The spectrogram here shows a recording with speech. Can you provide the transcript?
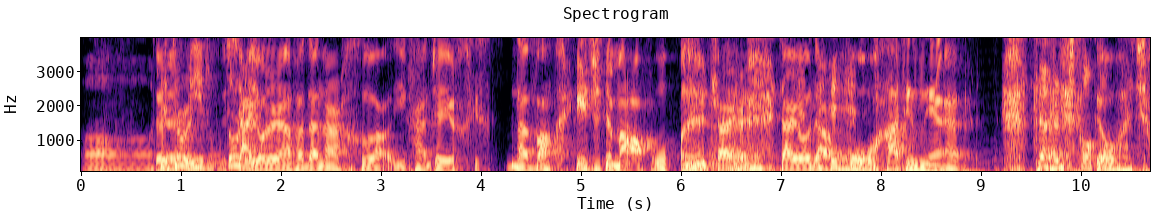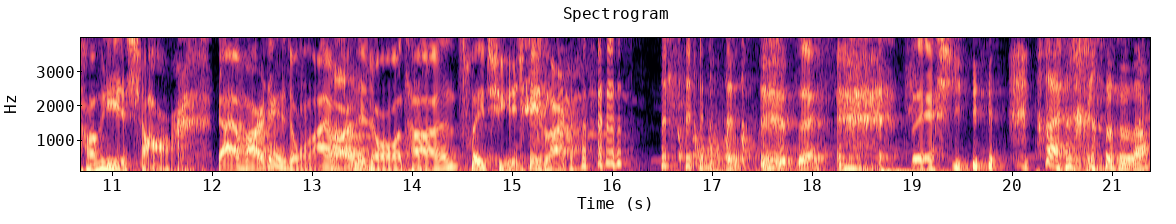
哦，这就是一种是下游的人还在那儿喝，一看这黑南方黑芝麻糊，这儿这儿有点糊啊，今天。这臭给我盛一勺，爱玩这种，爱玩这种，我操，萃取这块儿，对对，太狠了，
